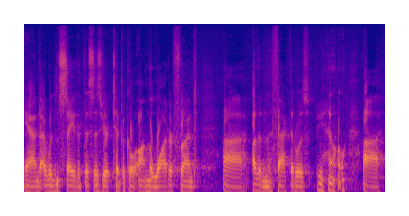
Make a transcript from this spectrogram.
And I wouldn't say that this is your typical on the waterfront, uh, other than the fact that it was, you know, uh,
